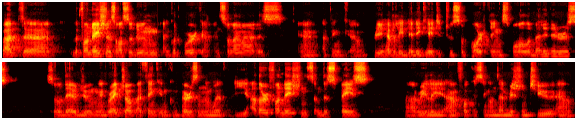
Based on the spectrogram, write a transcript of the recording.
but uh, the foundation is also doing a good work in Solana. It is, uh, I think, um, pretty heavily dedicated to supporting smaller validators. So they're doing a great job, I think, in comparison with the other foundations in this space, uh, really uh, focusing on their mission to um,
